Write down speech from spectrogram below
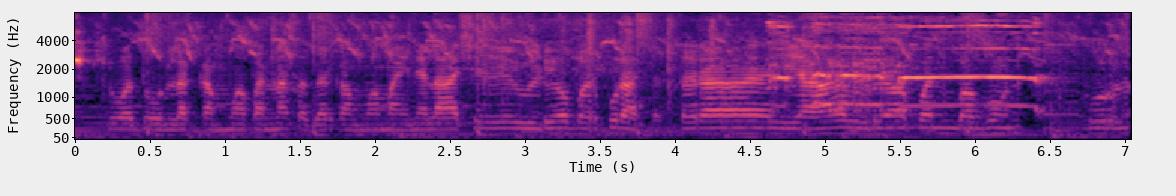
किंवा दोन लाख कमवा पन्नास हजार कमवा महिन्याला असे व्हिडिओ भरपूर असतात. तर या व्हिडिओ आपण बघून पूर्ण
